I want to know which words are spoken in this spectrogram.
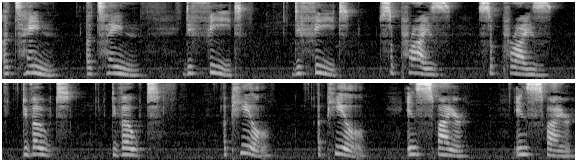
attain, attain, defeat, defeat, surprise, surprise, devote, devote, appeal, appeal, inspire, inspire,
